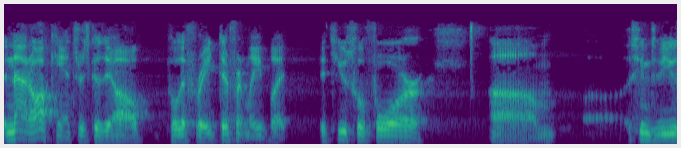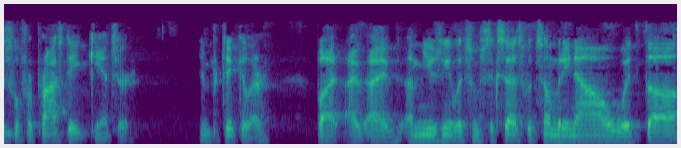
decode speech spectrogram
not all cancers because they all proliferate differently, but it's useful for um, seems to be useful for prostate cancer in particular. But i am using it with some success with somebody now with uh,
